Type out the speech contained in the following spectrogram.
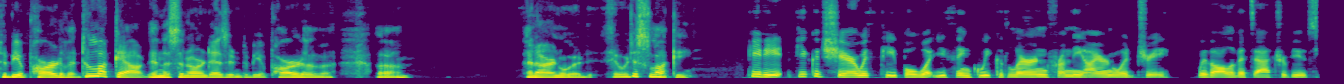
to be a part of it, to luck out in the Sonoran Desert and to be a part of a, um, an ironwood. They were just lucky. Petey, if you could share with people what you think we could learn from the ironwood tree with all of its attributes.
